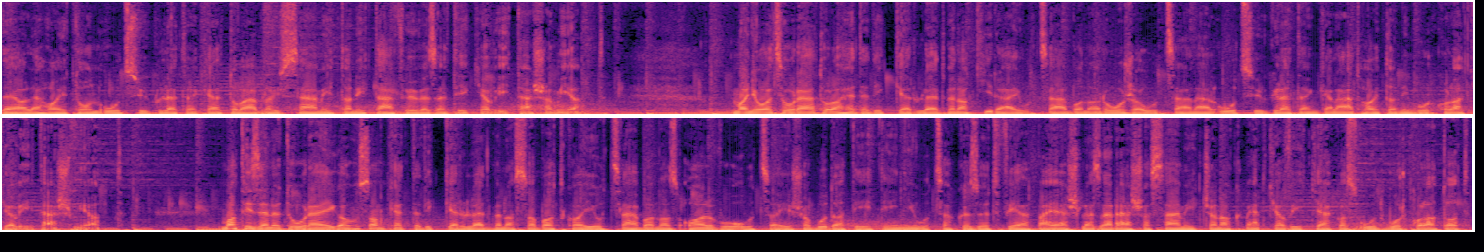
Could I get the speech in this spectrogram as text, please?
de a lehajtón útszűkületre kell továbbra is számítani távhővezeték javítása miatt. Ma 8 órától a 7. kerületben a Király utcában a Rózsa utcánál útszűkületen kell áthajtani burkolatjavítás miatt. Ma 15 óráig a 22. kerületben a Szabadkai utcában az Alvó utca és a Budatétényi utca között félpályás lezárása számítsanak, mert javítják az útburkolatot.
